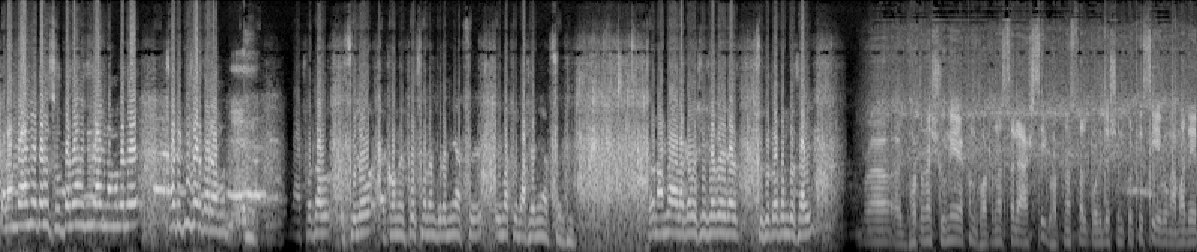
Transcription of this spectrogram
তাহলে আমরা আইনের কাছে শ্রদ্ধা জানাই যে আইন আমাকে যে সঠিক বিচার করে আমাদের হাসপাতাল ছিল এখন পোস্টমর্টম করে নিয়ে আসছে এই মাত্র বাসায় নিয়ে আসছে আর কি। কারণ আমরা এলাকাবাসী হিসাবে এটা শুধু তদন্ত চাই। ঘটনা শুনে এখন ঘটনাস্থলে আসছি ঘটনাস্থল পরিদর্শন করতেছি এবং আমাদের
